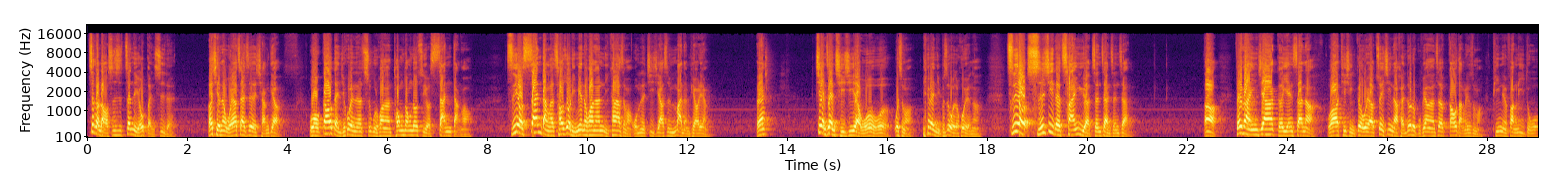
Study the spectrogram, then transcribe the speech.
这个老师是真的有本事的。而且呢，我要在这里强调，我高等级会员的持股的话呢，通通都只有三档哦，只有三档的操作里面的话呢，你看到什么？我们的技嘉是卖的很漂亮，哎，见证奇迹啊！我我为什么？因为你不是我的会员呢，只有实际的参与啊，征战征战。啊，非凡赢家格言三啊，我要提醒各位啊，最近呢很多的股票呢，这高档的是什么拼命放利多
